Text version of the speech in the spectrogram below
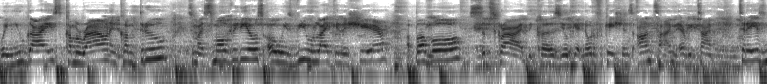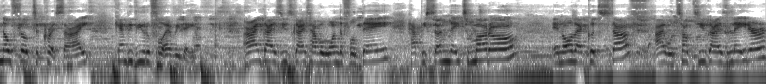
when you guys come around and come through to my small videos, always view, like, and share. Above all, subscribe because you'll get notifications on time every time. Today is no filter, Chris, all right? Can be beautiful every day. All right, guys, you guys have a wonderful day. Happy Sunday tomorrow and all that good stuff. I will talk to you guys later.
